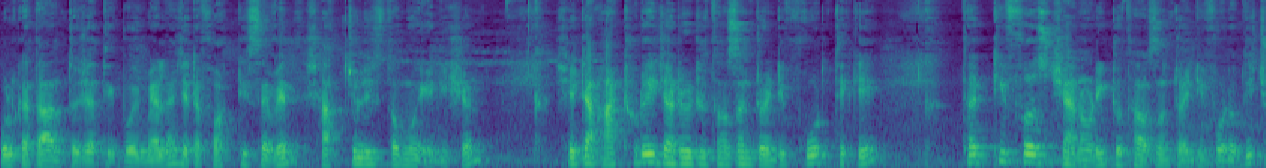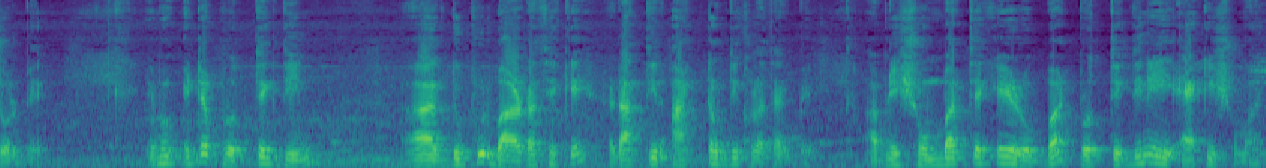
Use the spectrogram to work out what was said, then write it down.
Kolkata আন্তর্জাতিক বইমেলা, যেটা ফর্টি সেভেন সাতচল্লিশতম এডিশন সেটা আঠেরোই জানুয়ারি টু থাউজেন্ড টোয়েন্টি ফোর থেকে thirty first January two thousand twenty four অবধি চলবে। এবং এটা প্রত্যেক দিন দুপুর বারোটা থেকে রাত্রির আটটা অবধি খোলা থাকবে। আপনি সোমবার থেকে রোববার প্রত্যেক দিনই একই সময়।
